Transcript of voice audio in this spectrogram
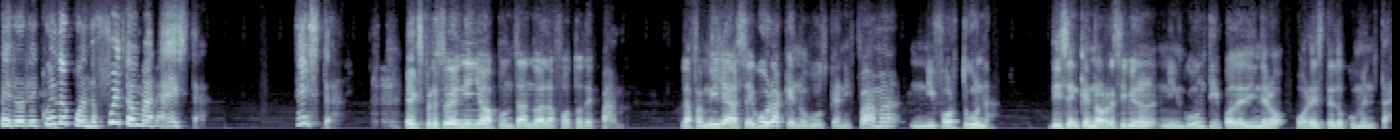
pero recuerdo cuando fue tomada esta. Esta. Expresó el niño apuntando a la foto de Pam. La familia asegura que no busca ni fama ni fortuna. Dicen que no recibieron ningún tipo de dinero por este documental.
